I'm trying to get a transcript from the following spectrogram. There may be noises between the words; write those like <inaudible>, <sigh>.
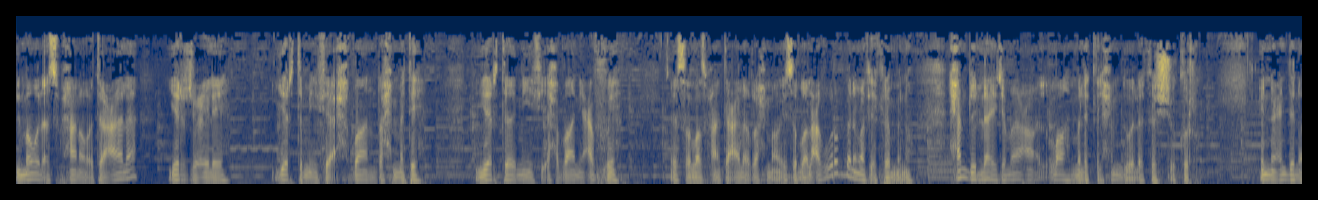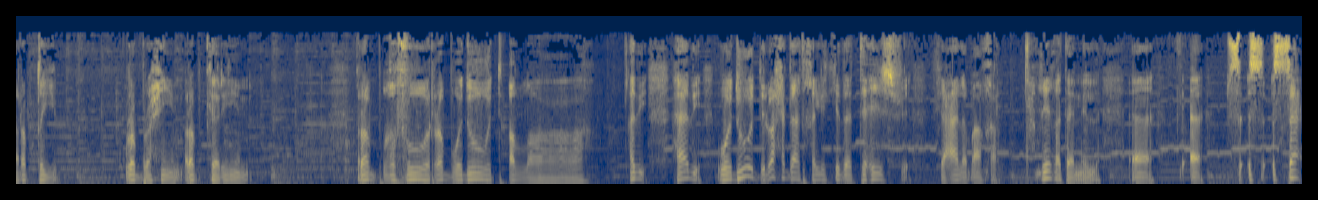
المولى سبحانه وتعالى يرجع إليه يرتمي في أحضان رحمته يرتمي في أحضان عفوه. يسأل الله سبحانه وتعالى الرحمة ويسأل الله العفو ربنا ما في أكرم منه. الحمد لله يا جماعة اللهم لك الحمد ولك الشكر. إنه عندنا رب طيب رب رحيم رب كريم رب غفور رب ودود. الله. هذه هذه ودود الوحدة تخلي كذا تعيش في في عالم آخر. حقيقة آه، آه،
